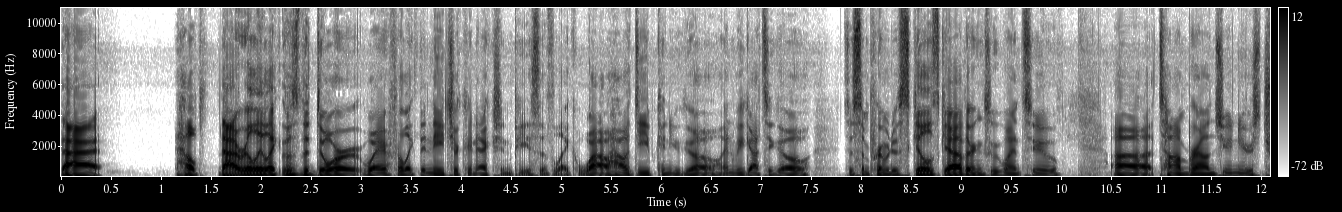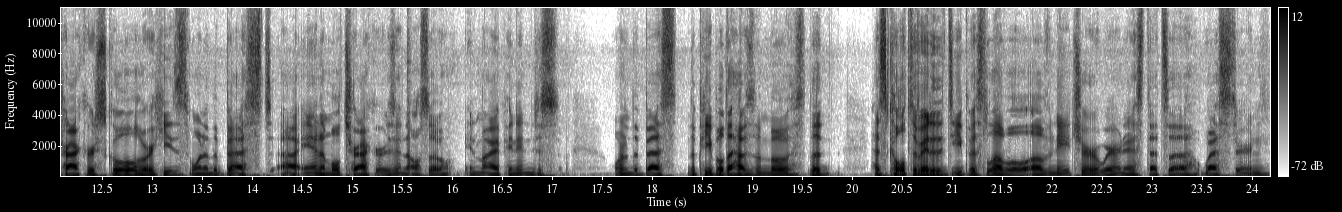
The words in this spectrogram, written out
that helped that really like was the doorway for like the nature connection piece of like wow how deep can you go? And we got to go to some primitive skills gatherings. We went to uh, tom brown jr's tracker school where he's one of the best uh, animal trackers and also in my opinion just one of the best the people that has the most the has cultivated the deepest level of nature awareness that's a western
